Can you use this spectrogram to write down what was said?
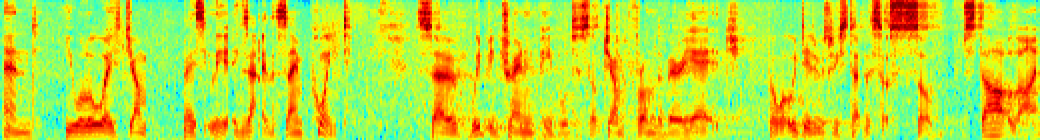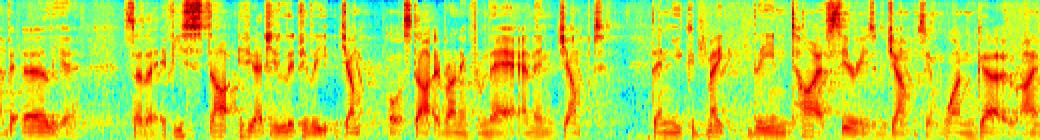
and you will always jump basically at exactly the same point. So we'd been training people to sort of jump from the very edge, but what we did was we stuck this sort of, sort of start line a bit earlier, so that if you start, if you actually literally jump or started running from there and then jumped, then you could make the entire series of jumps in one go, right?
